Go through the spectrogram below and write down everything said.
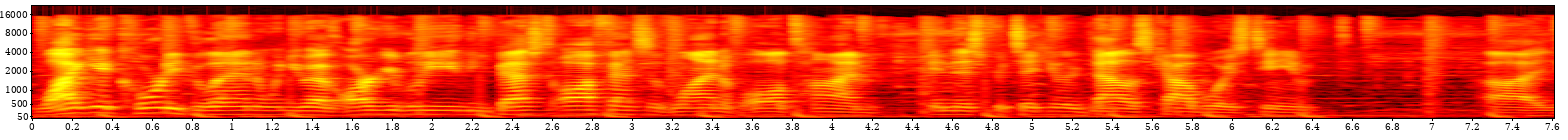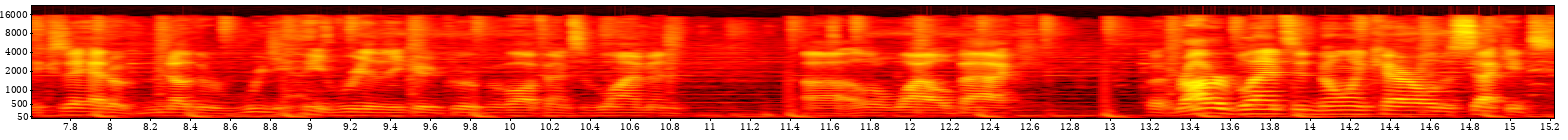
Why get Cordy Glenn when you have arguably the best offensive line of all time in this particular Dallas Cowboys team? Uh, because they had another really, really good group of offensive linemen uh, a little while back. But Robert Blanton, Nolan Carroll the second,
